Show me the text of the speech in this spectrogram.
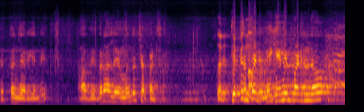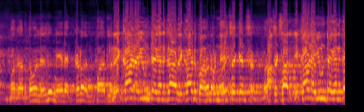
చెప్తాం జరిగింది. ఆ వివరాలు ఏముందో చెప్పండి సార్ సరే చెప్పండి మీకు ఏం వినపడిందో మాకు అర్థం లేదు. నేను ఎక్కడ అన్పార్లమెంట్ రికార్డ్ అయి ఉంటే గనక రికార్డ్ పంపండి. second. సార్ రికార్డ్ అయి ఉంటే గనక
